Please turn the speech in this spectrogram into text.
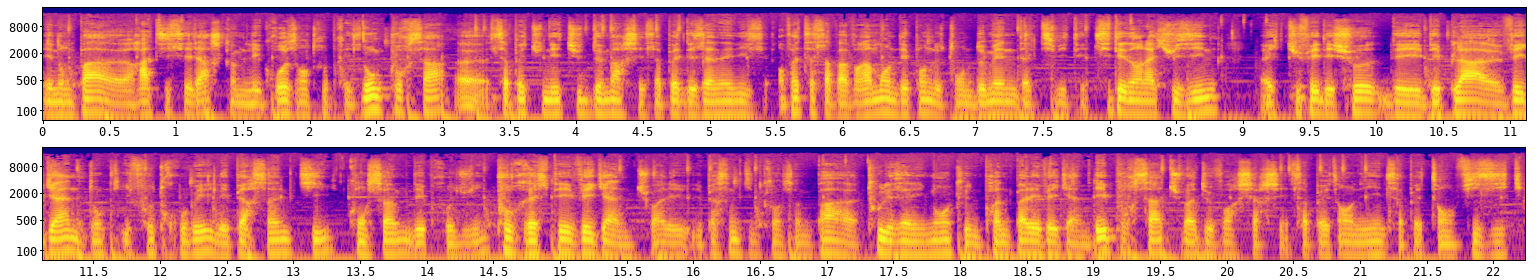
et non pas euh, ratisser large comme les grosses entreprises. Donc pour ça, euh, ça peut être une étude de marché, ça peut être des analyses. En fait, ça, ça va vraiment dépendre de ton domaine d'activité. Si tu es dans la cuisine, et que tu fais des choses, des, plats euh, vegan, donc il faut trouver les personnes qui consomment des produits pour rester vegan. Tu vois, les, personnes qui ne consomment pas tous les aliments que ne prennent pas les vegans. Et pour ça, tu vas devoir chercher. Ça peut être en ligne, ça peut être en physique.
